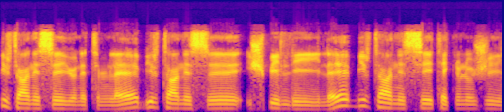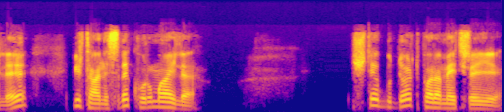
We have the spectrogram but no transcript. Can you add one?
Bir tanesi yönetimle, bir tanesi işbirliğiyle, bir tanesi teknolojiyle, bir tanesi de korumayla. İşte bu dört parametreyi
